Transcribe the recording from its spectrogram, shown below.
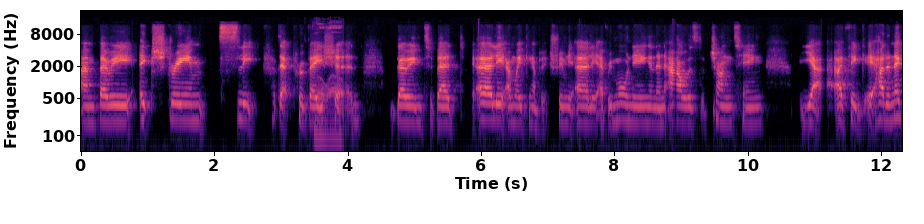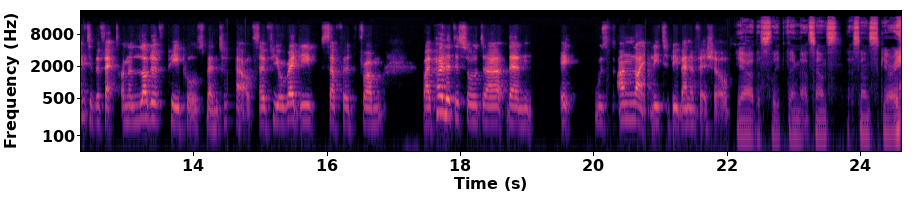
and very extreme sleep oh, deprivation. Going to bed early and waking up extremely early every morning, and then hours of chanting yeah, I think it had a negative effect on a lot of people's mental health. So if you already suffered from bipolar disorder, then it was unlikely to be beneficial. Yeah, the sleep thing that sounds that sounds scary.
